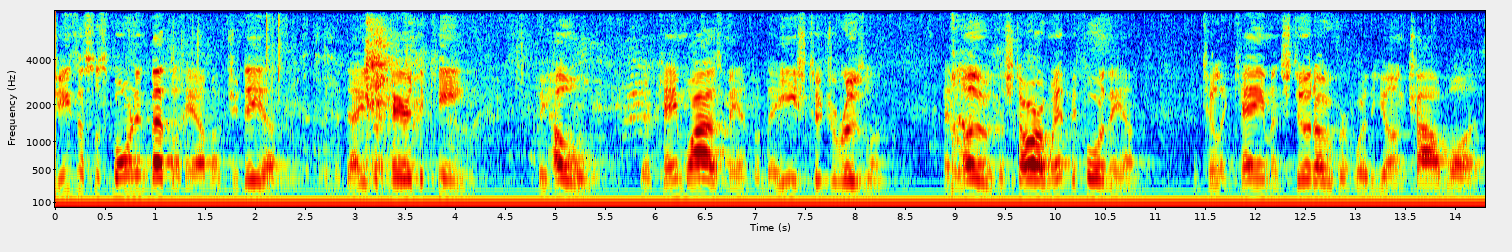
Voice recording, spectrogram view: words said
Jesus was born in Bethlehem of Judea in the days of Herod the king, behold, there came wise men from the east to Jerusalem. And lo, the star went before them until it came and stood over where the young child was.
